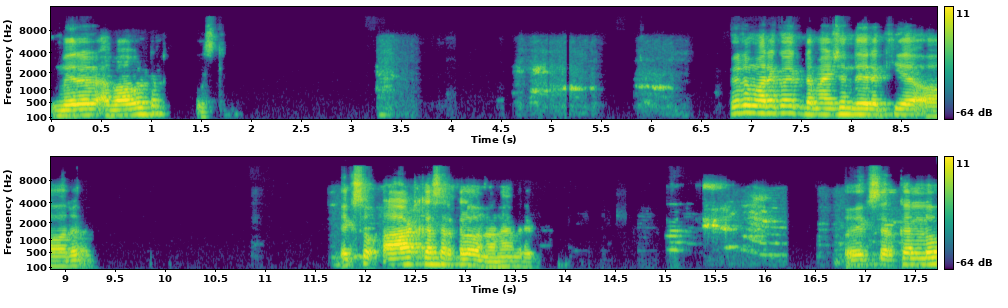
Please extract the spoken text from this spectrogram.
मिरर अबाउट इसकी। फिर हमारे को एक डायमेंशन दे रखी है और 108 का सर्कल बनाना है मेरे को। तो एक सर्कल लो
